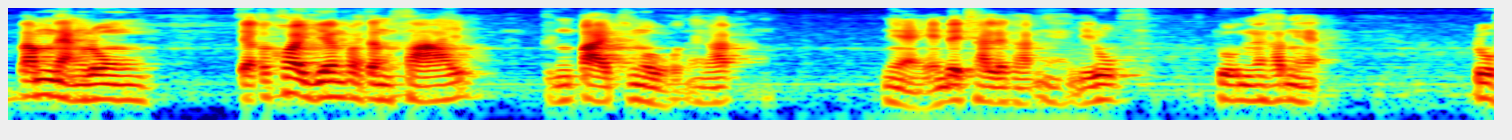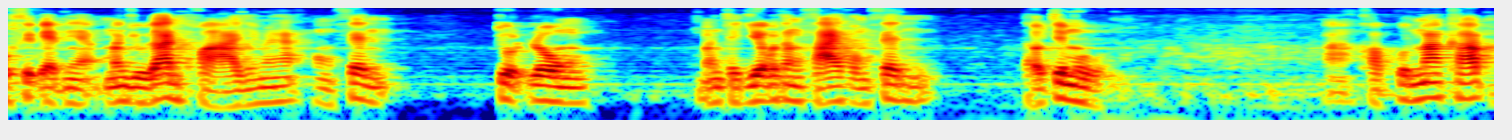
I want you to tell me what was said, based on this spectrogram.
ตำแหน่งลงจะค่อยๆเยื้องไปทางซ้าย ถึงปลายจมูกนะครับ เนี่ยเห็นได้ชัดเลยครับเนี่ยนี่ลูกลูกนะครับเนี่ยลูกสิบเอ็ดเนี่ยมันอยู่ด้านขวาใช่ไหมฮะของเส้น จุดลง มันจะเยื้องไปทางซ้ายของเส้นแถวจมูกอขอบคุณมากครับ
